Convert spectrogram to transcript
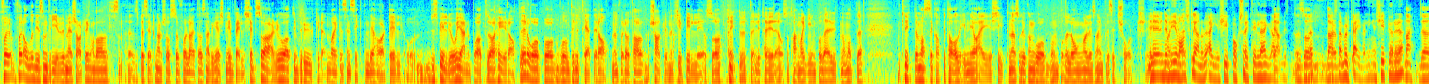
for, for, alle de som driver med chartering, og da spesielt kanskje også for Lighthouse Navigation i Bellship, så er det jo at de bruker den markedsinnsikten de har til Du spiller jo gjerne på at du har høye rater, og på volatilitet i ratene for å ta chartre inn et skip billig, og så knytte ut det litt høyere, og så ta en margin på det uten å måtte knytte masse kapital inn i å eie skipene, så du kan gå både long og liksom implicit short. Det, det, er mye vanskeligere når du eier skip også i tillegg. Ja, så Bulk eier vel ingen skip, gjør de det? Nei, det,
